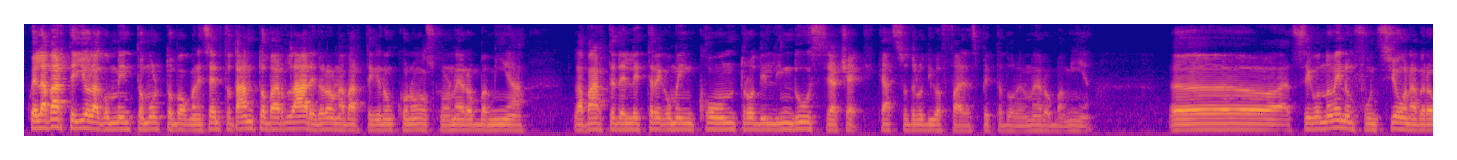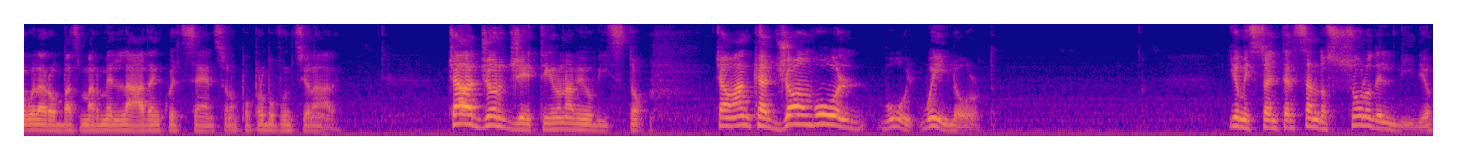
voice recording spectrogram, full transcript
Quella parte io la commento molto poco, ne sento tanto parlare, però è una parte che non conosco, non è roba mia la parte delle tre come incontro dell'industria. Cioè, che cazzo te lo dico a fare da spettatore, non è roba mia. Uh, secondo me non funziona però quella roba smarmellata in quel senso, non può proprio funzionare. Ciao a Giorgetti che non avevo visto. Ciao anche a John Wall, Waylord. Io mi sto interessando solo del video.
